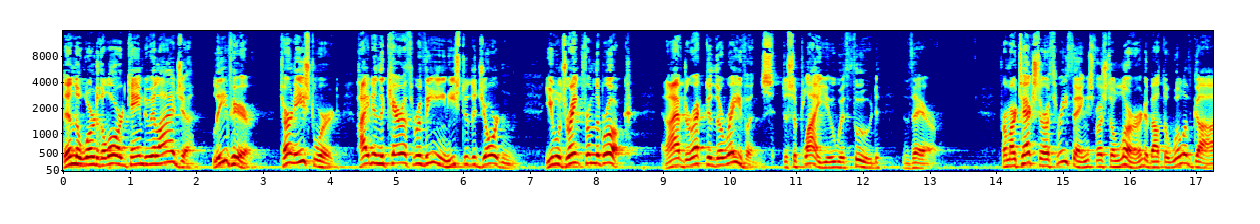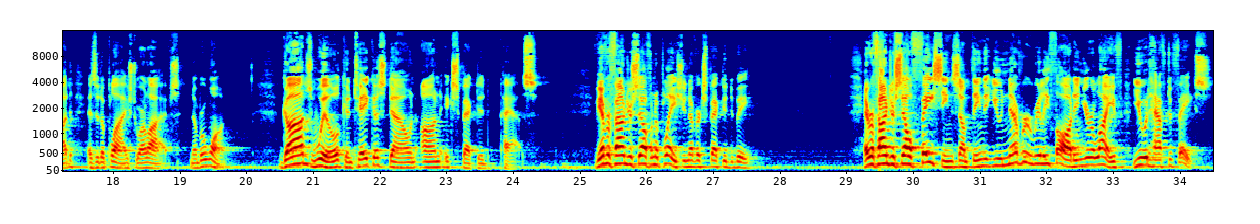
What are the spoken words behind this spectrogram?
Then the word of the Lord came to Elijah Leave here, turn eastward, hide in the Kerith ravine east of the Jordan. You will drink from the brook, and I have directed the ravens to supply you with food there. From our text, there are three things for us to learn about the will of God as it applies to our lives. Number one, God's will can take us down unexpected paths. Have you ever found yourself in a place you never expected to be? Ever found yourself facing something that you never really thought in your life you would have to face?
